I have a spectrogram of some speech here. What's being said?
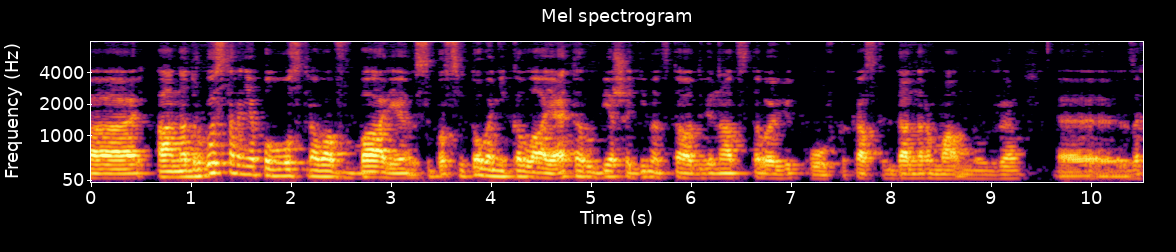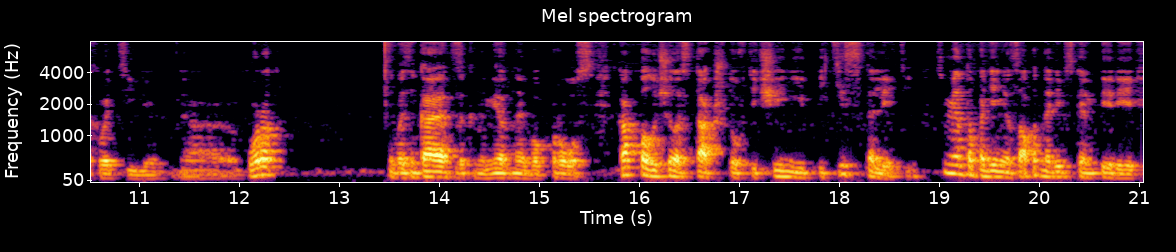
А, а на другой стороне полуострова в Баре собор Святого Николая, это рубеж 11-12 веков, как раз когда норманы уже э, захватили э, город возникает закономерный вопрос. Как получилось так, что в течение пяти столетий, с момента падения Западной Римской империи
